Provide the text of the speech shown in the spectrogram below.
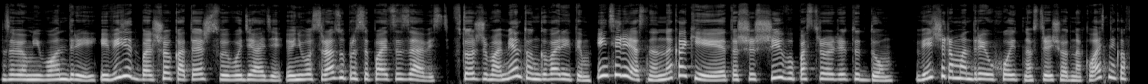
назовем его Андрей, и видит большой коттедж своего дяди, и у него сразу просыпается зависть. В тот же момент он говорит им, интересно, на какие это шиши вы построили этот дом? Вечером Андрей уходит на встречу одноклассников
